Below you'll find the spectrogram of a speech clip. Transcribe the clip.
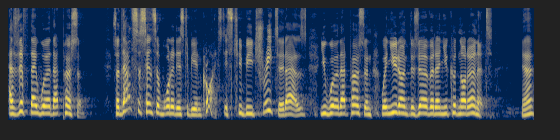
as if they were that person. So that's the sense of what it is to be in Christ. It's to be treated as you were that person when you don't deserve it and you could not earn it. Yeah?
